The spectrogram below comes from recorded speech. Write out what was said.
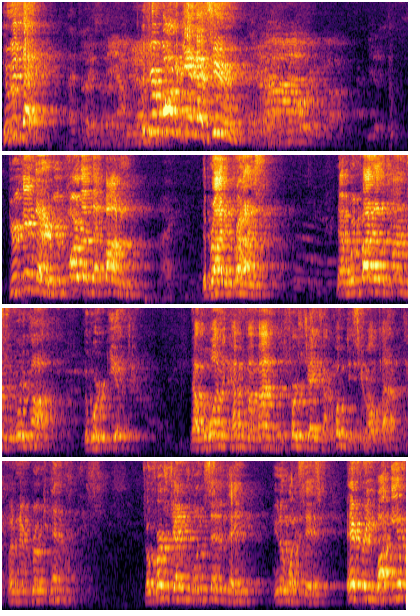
Who is that? If you're born again, that's you. You're in there. You're part of that body, the bride of Christ. Now, we find other times in the Word of God the word gift. Now, the one that comes to my mind was 1 James. I quote this here all the time, but I've never broke it down like this. So 1 James 1 17, you know what it says. Every what gift?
